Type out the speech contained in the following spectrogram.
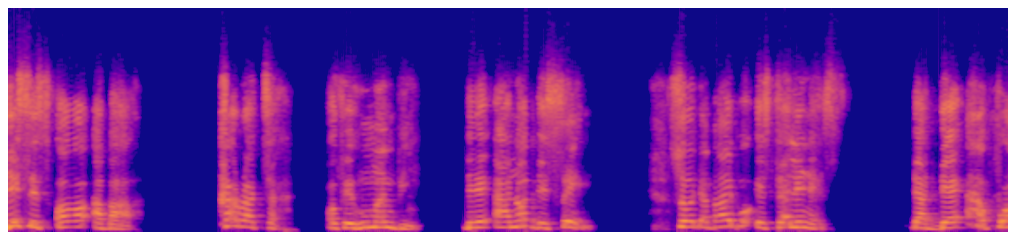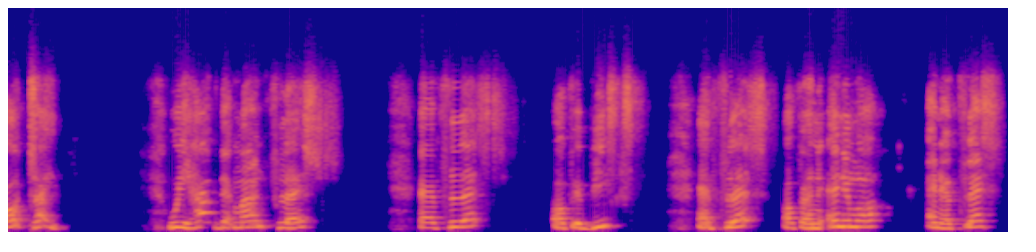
this is all about character of a human being. They are not the same. So the Bible is telling us that there are four types. We have the man flesh, a flesh of a beast, a flesh of an animal, and a flesh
